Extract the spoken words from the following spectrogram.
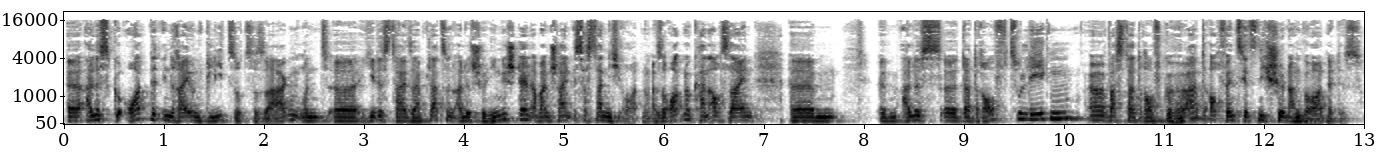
äh, alles geordnet in Reihe und Glied sozusagen und äh, jedes Teil seinen Platz und alles schön hingestellt, aber anscheinend ist das dann nicht Ordnung. Also Ordnung kann auch sein, ähm, ähm, alles äh, da drauf zu legen, äh, was da drauf gehört, auch wenn es jetzt nicht schön angeordnet ist.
